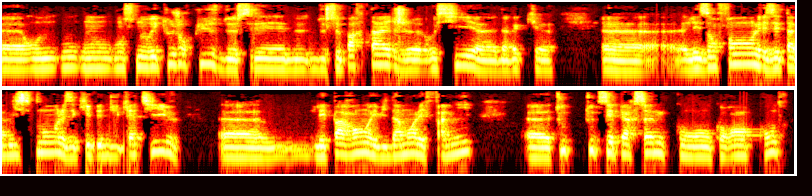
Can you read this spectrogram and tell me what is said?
Euh, on, on, on, se nourrit toujours plus de, ces, de, de ce partage aussi euh, avec les enfants, les établissements, les équipes éducatives, les parents, évidemment, les familles, toutes ces personnes qu'on qu'on rencontre euh,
